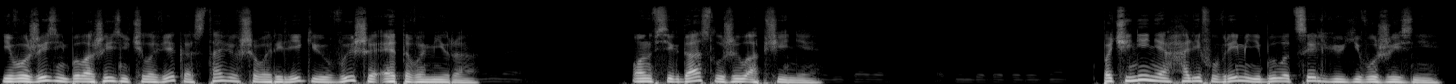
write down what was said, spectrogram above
Его жизнь была жизнью человека, ставившего религию выше этого мира. Он всегда служил общине. Подчинение халифу времени было целью его жизни.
